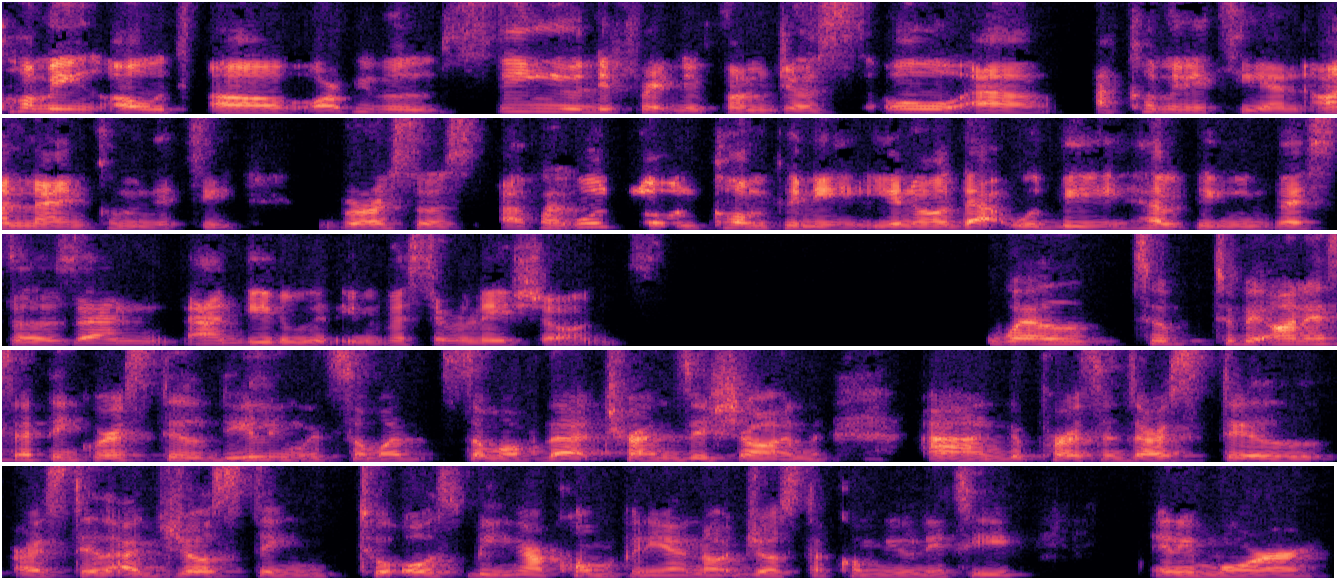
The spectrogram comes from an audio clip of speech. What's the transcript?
coming out of or people seeing you differently from just oh uh, a community an online community versus a full-blown company you know that would be helping investors and and dealing with investor relations well, to, to be honest, I think we're still dealing with some of some of that transition, and the persons are still are still adjusting to us being a company and not just a community anymore.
